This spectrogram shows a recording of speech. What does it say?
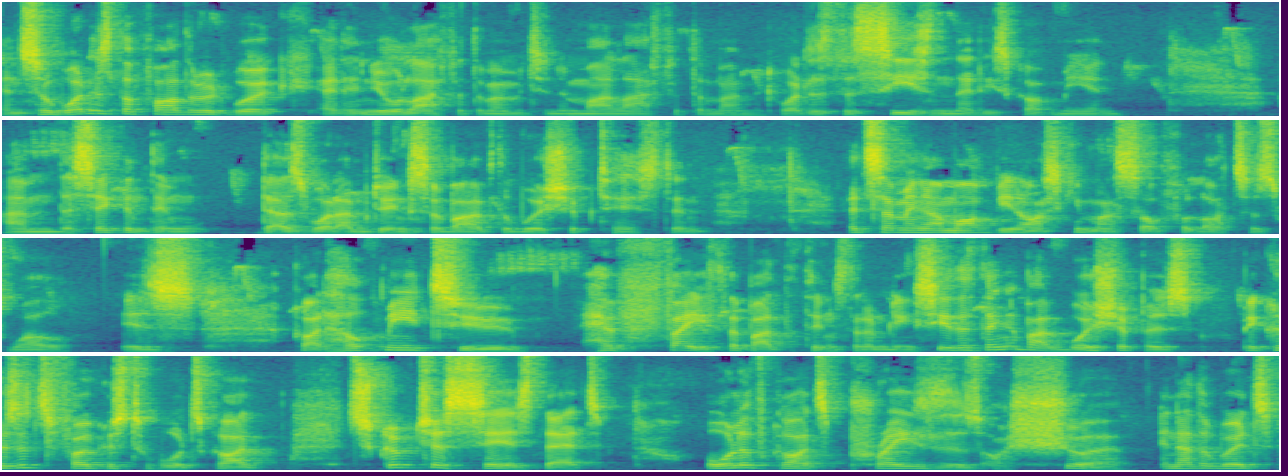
And so, what is the Father at work at in your life at the moment and in my life at the moment? What is the season that He's got me in? Um, the second thing, does what I'm doing survive the worship test? And it's something I might be asking myself a lot as well. Is God help me to have faith about the things that I'm doing? See, the thing about worship is because it's focused towards God. Scripture says that all of God's praises are sure. In other words,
